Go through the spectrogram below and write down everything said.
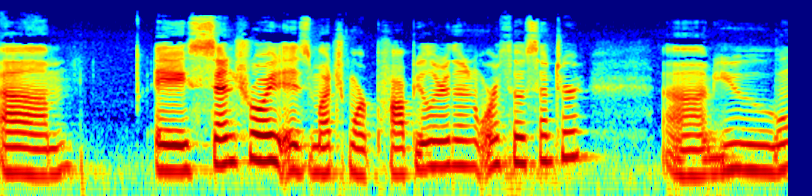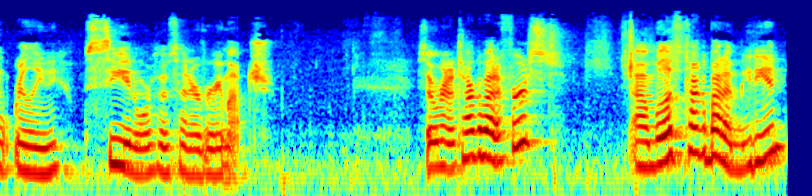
Um, a centroid is much more popular than an orthocenter. Um, you won't really see an orthocenter very much. So we're going to talk about it first. Um, well, let's talk about a median.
